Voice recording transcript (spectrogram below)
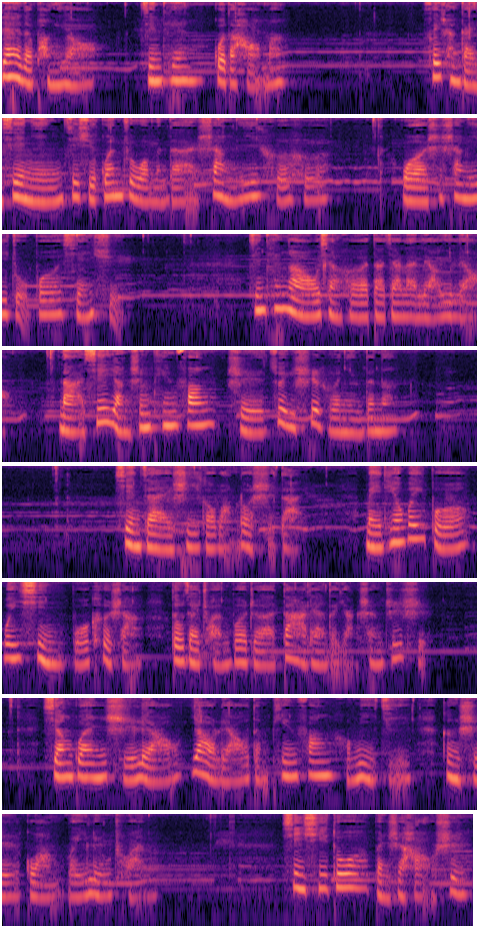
亲爱的朋友，今天过得好吗？非常感谢您继续关注我们的上医和和，我是上医主播贤许。今天呢，我想和大家来聊一聊，哪些养生偏方是最适合您的呢？现在是一个网络时代，每天微博、微信、博客上都在传播着大量的养生知识。相关食疗、药疗等偏方和秘籍更是广为流传。信息多本是好事，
